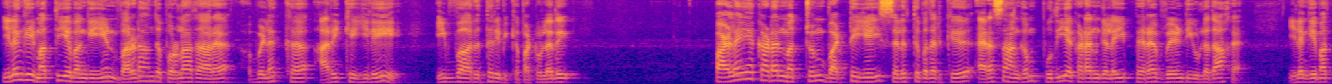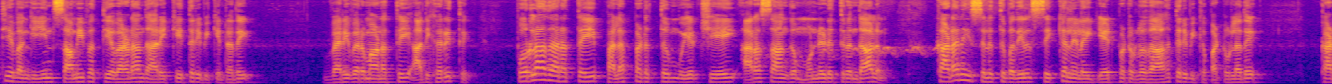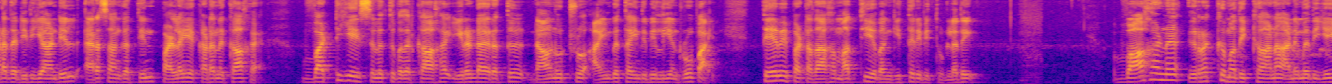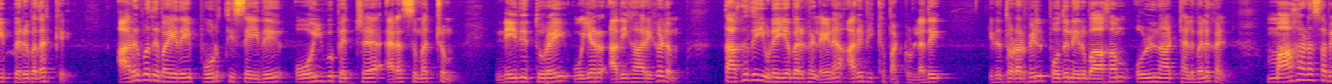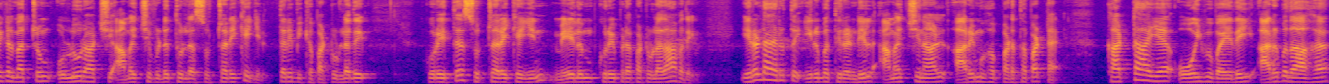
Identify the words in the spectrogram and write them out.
இலங்கை மத்திய வங்கியின் வருடாந்த பொருளாதார விளக்க அறிக்கையிலே இவ்வாறு தெரிவிக்கப்பட்டுள்ளது. பழைய கடன் மற்றும் வட்டியை செலுத்துவதற்கு அரசாங்கம் புதிய கடன்களை பெற வேண்டியுள்ளதாக இலங்கை மத்திய வங்கியின் சமீபத்திய வருடாந்த அறிக்கை தெரிவிக்கின்றது. வரி வருமானத்தை அதிகரித்து பொருளாதாரத்தை பலப்படுத்தும் முயற்சியை அரசாங்கம் முன்னெடுத்திருந்தாலும் கடனை செலுத்துவதில் சிக்கல் நிலை ஏற்பட்டுள்ளதாக தெரிவிக்கப்பட்டுள்ளது. கடந்த நிதியாண்டில் அரசாங்கத்தின் பழைய கடனுக்காக வட்டியை செலுத்துவதற்காக இரண்டாயிரத்து நானூற்று ஐம்பத்தைந்து பில்லியன் ரூபாய் தேவைப்பட்டதாக மத்திய வங்கி தெரிவித்துள்ளது. வாகன இறக்குமதிக்கான அனுமதியை பெறுவதற்கு அறுபது வயதை பூர்த்தி செய்து ஓய்வு பெற்ற அரசு மற்றும் நீதித்துறை உயர் அதிகாரிகளும் தகுதியுடையவர்கள் என அறிவிக்கப்பட்டுள்ளது. இது தொடர்பில் பொது நிர்வாகம் உள்நாட்டு அலுவல்கள் மாகாண சபைகள் மற்றும் உள்ளூராட்சி அமைச்சு விடுத்துள்ள சுற்றறிக்கையில் தெரிவிக்கப்பட்டுள்ளது. குறித்த சுற்றறிக்கையின் மேலும் குறிப்பிடப்பட்டுள்ளதாவது இரண்டாயிரத்து இருபத்தி இரண்டில் அமைச்சினால் அறிமுகப்படுத்தப்பட்ட கட்டாய ஓய்வு வயதை அறுபதாக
